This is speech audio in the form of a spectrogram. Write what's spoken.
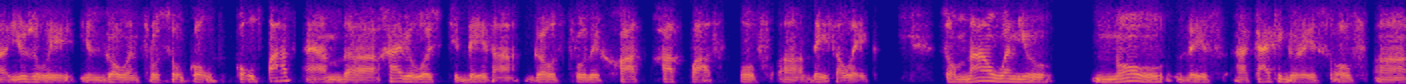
uh, usually is going through so-called cold path and uh, high velocity data goes through the hot, hot path of uh, data lake. So now when you know these uh, categories of uh,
